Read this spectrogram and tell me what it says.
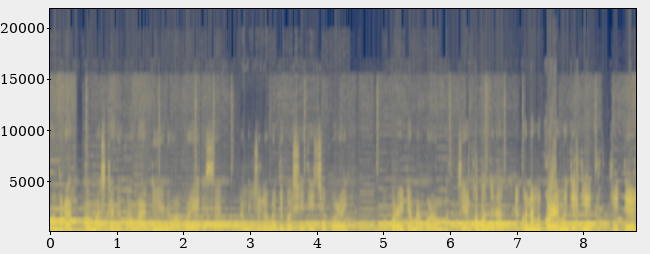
বন্ধুরা, তো মাছটা দেখো আমার ধুয়ে নেওয়া হয়ে গেছে। আমি চুলের মধ্যে বসিয়ে দিয়েছি কড়াই। তো কড়াইটা আমার গরম হচ্ছে। তো বন্ধুরা, এখন আমি কড়াইয়ের মধ্যে দিয়ে দিচ্ছি তেল।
